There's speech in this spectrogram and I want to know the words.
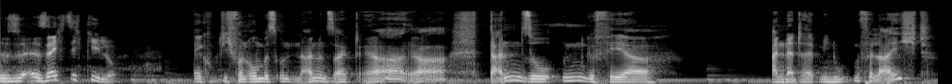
s- 60 Kilo. Er guckt dich von oben bis unten an und sagt, ja, ja, dann so ungefähr anderthalb Minuten vielleicht.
